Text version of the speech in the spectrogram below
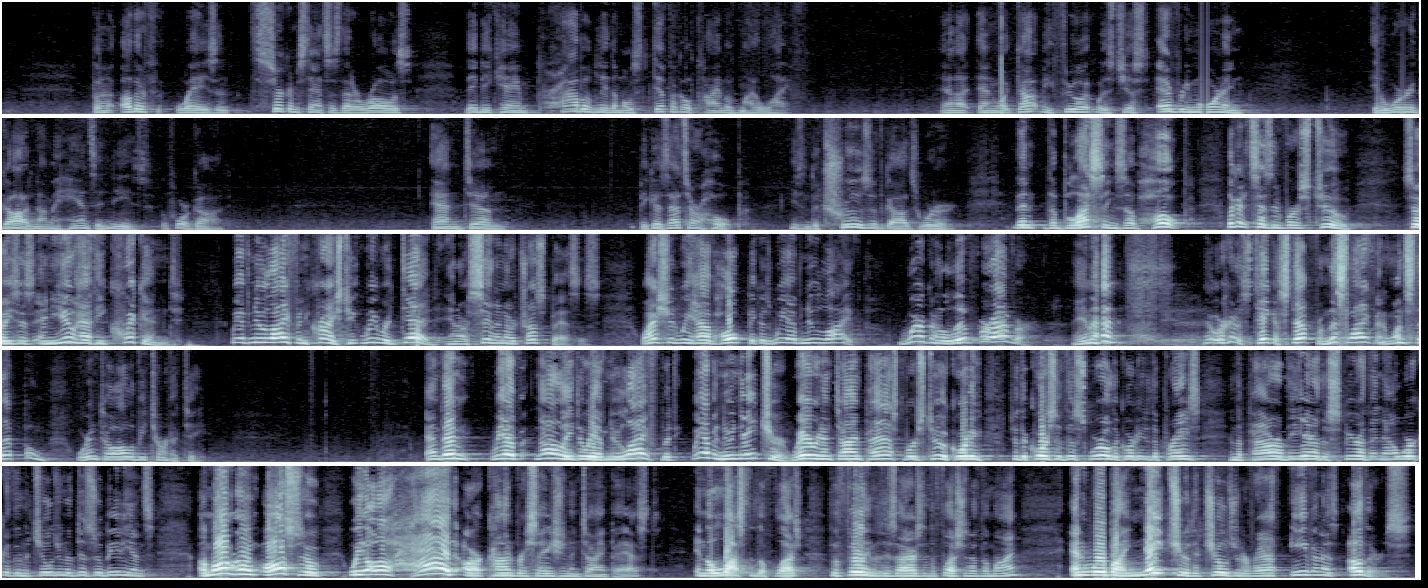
But in other th- ways, and circumstances that arose, they became probably the most difficult time of my life. And, I, and what got me through it was just every morning in the Word of God and on my hands and knees before God. And um, because that's our hope, is in the truths of God's Word. Then the blessings of hope. Look at it says in verse 2. So he says, And you hath he quickened. We have new life in Christ. We were dead in our sin and our trespasses. Why should we have hope? Because we have new life. We're going to live forever. Amen? Yeah, we're going to take a step from this life, and one step, boom, we're into all of eternity. And then we have, not only do we have new life, but we have a new nature. Wherein in time past, verse 2, according to the course of this world, according to the praise and the power of the air, the spirit that now worketh in the children of disobedience, among whom also we all had our conversation in time past, in the lust of the flesh, fulfilling the desires of the flesh and of the mind, and were by nature the children of wrath, even as others.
